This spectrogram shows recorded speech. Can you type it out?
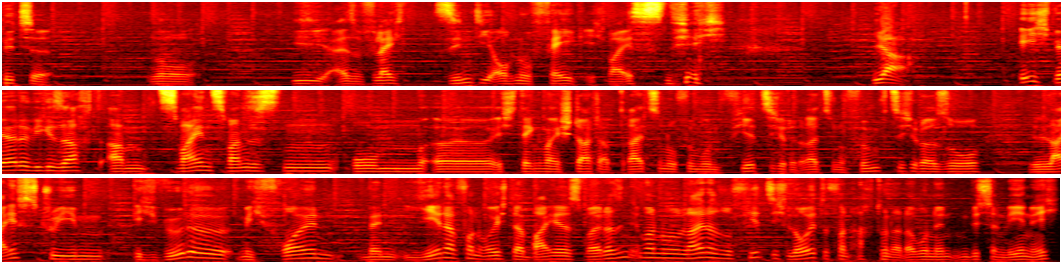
bitte. So, die, also vielleicht sind die auch nur fake, ich weiß es nicht. Ja, ich werde, wie gesagt, am 22. um, äh, ich denke mal, ich starte ab 13.45 Uhr oder 13.50 Uhr oder so, Livestream. Ich würde mich freuen, wenn jeder von euch dabei ist, weil da sind immer nur leider so 40 Leute von 800 Abonnenten, ein bisschen wenig.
